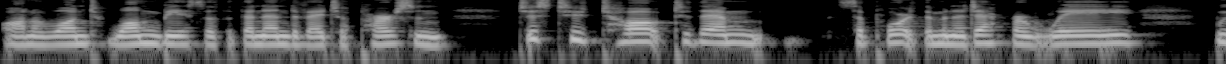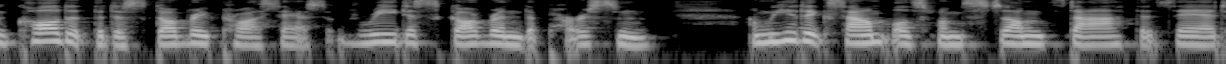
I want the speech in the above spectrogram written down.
on a one to one basis with an individual person just to talk to them, support them in a different way. We called it the discovery process, rediscovering the person. And we had examples from some staff that said,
